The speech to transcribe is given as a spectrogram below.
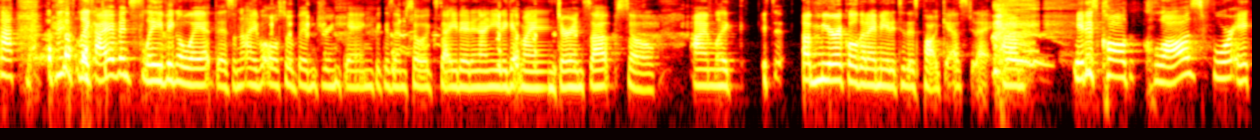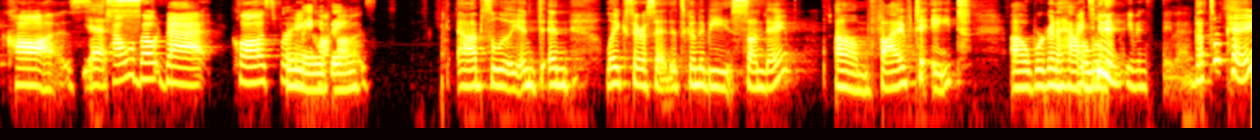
like I have been slaving away at this and I've also been drinking because I'm so excited and I need to get my endurance up. So I'm like, it's a miracle that I made it to this podcast today. Um, it is called Claws for a Cause. Yes. How about that? Claws for Amazing. a Cause. Absolutely. And and like Sara said, it's going to be Sunday, um, five to eight. Uh, we're gonna have. I a little, didn't even say that. That's okay.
